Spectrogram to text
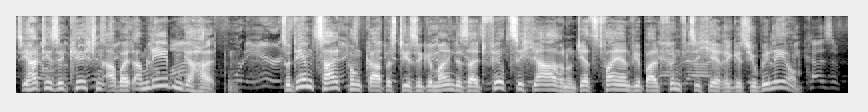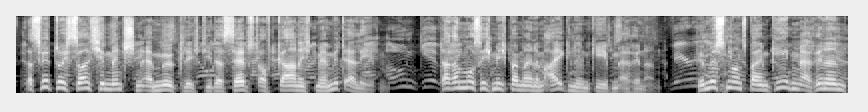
Sie hat diese Kirchenarbeit am Leben gehalten. Zu dem Zeitpunkt gab es diese Gemeinde seit 40 Jahren und jetzt feiern wir bald 50-jähriges Jubiläum. Das wird durch solche Menschen ermöglicht, die das selbst oft gar nicht mehr miterleben. Daran muss ich mich bei meinem eigenen Geben erinnern. Wir müssen uns beim Geben erinnern,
